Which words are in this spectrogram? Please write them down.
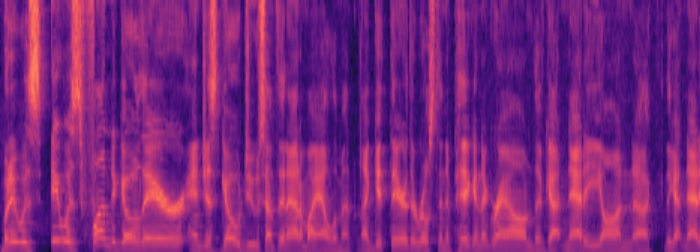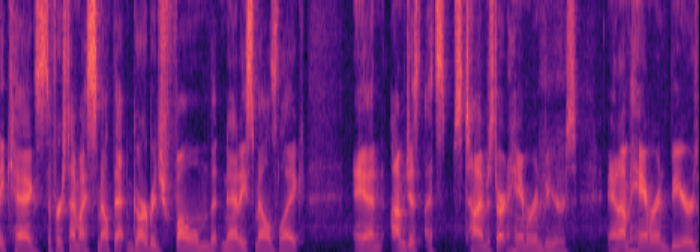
but it was it was fun to go there and just go do something out of my element. I get there, they're roasting a pig in the ground. They've got natty on. Uh, they got natty kegs. It's the first time I smelt that garbage foam that natty smells like, and I'm just it's, time to start hammering beers, and I'm hammering beers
